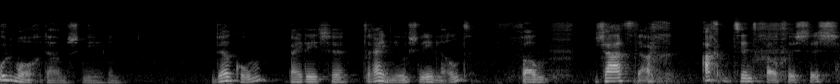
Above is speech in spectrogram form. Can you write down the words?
Goedemorgen dames en heren. Welkom bij deze Treinnieuws Nederland van zaterdag 28 augustus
